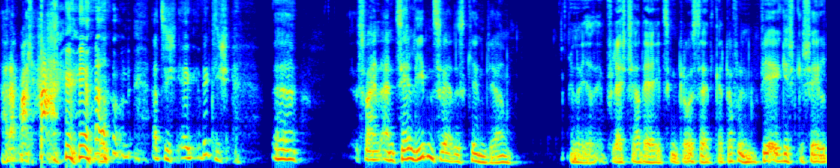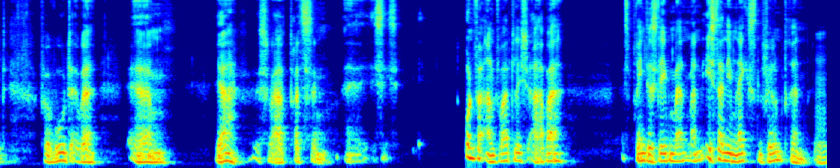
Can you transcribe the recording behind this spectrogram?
hat er gemacht, ha! und hat sich äh, wirklich, äh, es war ein, ein, sehr liebenswertes Kind, ja. Also, vielleicht hat er jetzt im Kloster Kartoffeln viereckig geschält vor Wut, aber ähm, ja, es war trotzdem äh, es unverantwortlich, aber es bringt das Leben, man, man ist dann im nächsten Film drin. Mhm.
